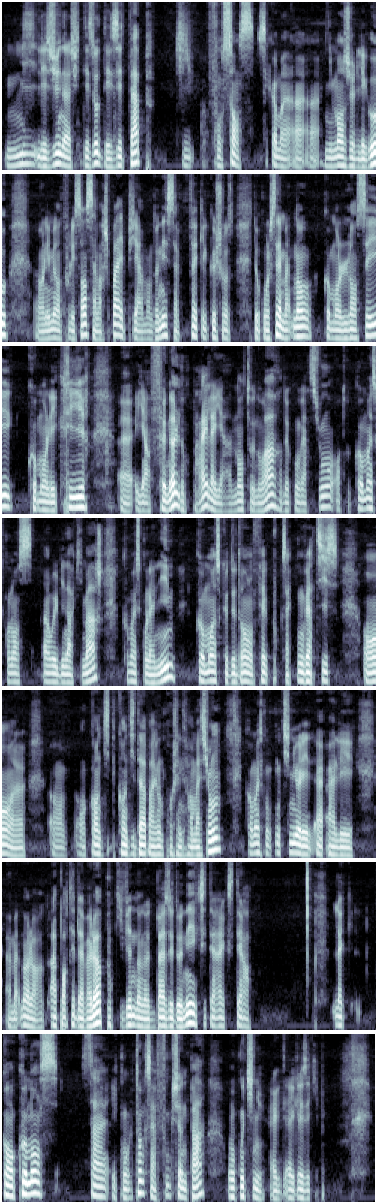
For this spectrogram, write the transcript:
mis les unes à la suite des autres des étapes qui font sens. C'est comme un, immense jeu de Lego. On les met dans tous les sens, ça marche pas, et puis à un moment donné, ça fait quelque chose. Donc on le sait maintenant comment le lancer, comment l'écrire. Euh, il y a un funnel, donc pareil, là il y a un entonnoir de conversion entre comment est-ce qu'on lance un webinaire qui marche, comment est-ce qu'on l'anime, comment est-ce que dedans on fait pour que ça convertisse en, euh, candidat, par exemple prochaine formation, comment est-ce qu'on continue à, les, à, les, à maintenant leur apporter de la valeur pour qu'ils viennent dans notre base de données, etc., etc. quand on commence ça et tant que ça fonctionne pas, on continue avec, avec les équipes.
